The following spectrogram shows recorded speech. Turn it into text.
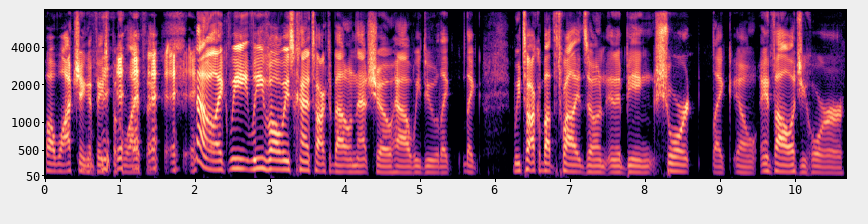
while watching a Facebook Live thing. No, like we we've always kind of talked about on that show how we do like like we talk about the Twilight Zone and it being short, like you know anthology horror.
